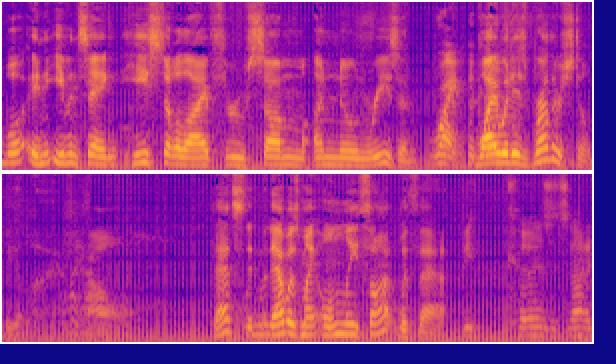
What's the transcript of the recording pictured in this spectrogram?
Well, and even saying he's still alive through some unknown reason. right. Why would his brother still be alive? Well, That's the, that was my only thought with that. because it's not a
